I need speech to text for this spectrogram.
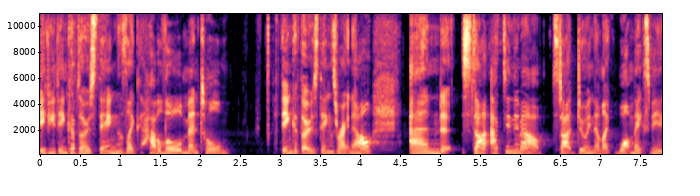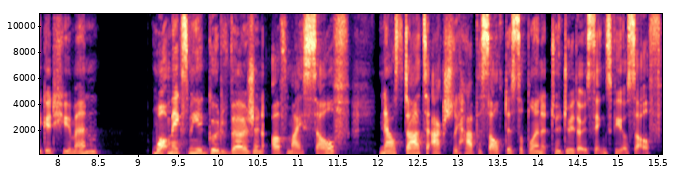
If you think of those things, like have a little mental think of those things right now and start acting them out. Start doing them. Like, what makes me a good human? What makes me a good version of myself? Now start to actually have the self discipline to do those things for yourself.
